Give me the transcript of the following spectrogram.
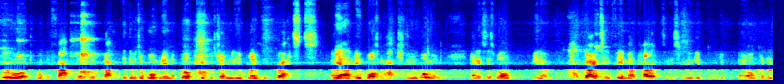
grew up with the fact that, that there was a woman in a book, it was generally a bloke with breasts. Um, Yeah. It wasn't actually a woman. And he says, well, you know, writing female characters, I mean, you've got, you've all got a,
